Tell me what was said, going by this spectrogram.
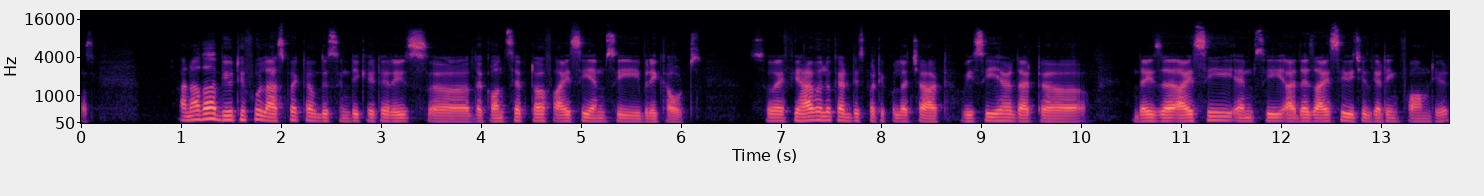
loss. Another beautiful aspect of this indicator is uh, the concept of ICMC breakouts. So if you have a look at this particular chart, we see here that uh, there is a ICMC, uh, there's IC which is getting formed here.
